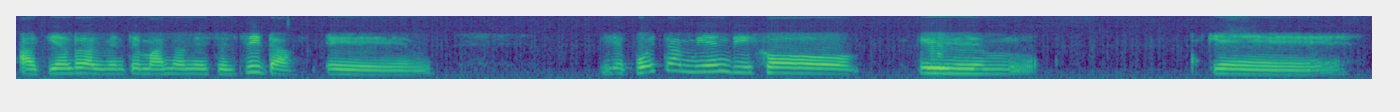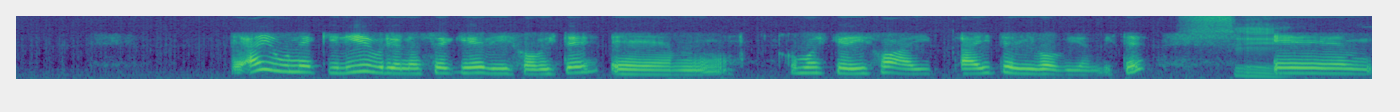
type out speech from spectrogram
a quien realmente más lo necesita. Eh, después también dijo que hay un equilibrio, no sé qué dijo, ¿viste? Eh, ¿Cómo es que dijo? Ahí, ahí te digo bien, ¿viste? Sí. Eh,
